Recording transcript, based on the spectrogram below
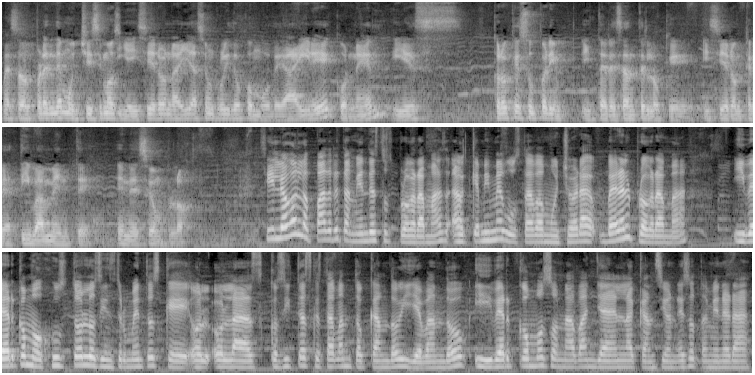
me sorprende muchísimo y hicieron ahí, hace un ruido como de aire con él y es... Creo que es súper in- interesante lo que hicieron creativamente en ese unplug. Sí, luego lo padre también de estos programas, aunque a mí me gustaba mucho, era ver el programa y ver como justo los instrumentos que, o las cositas que estaban tocando y llevando y ver cómo sonaban ya en la canción. Eso también era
